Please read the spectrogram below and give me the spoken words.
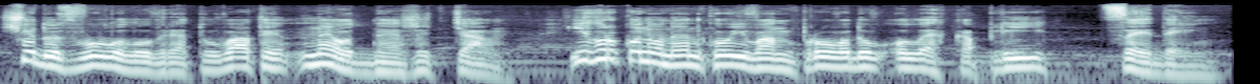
що дозволило врятувати не одне життя. Ігор Кононенко, Іван Проводов, Олег Каплій. Цей день.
